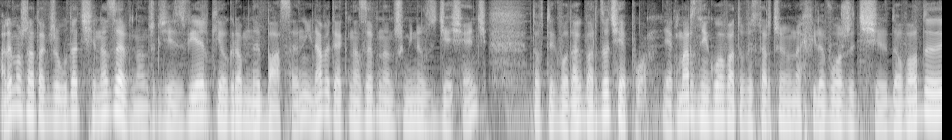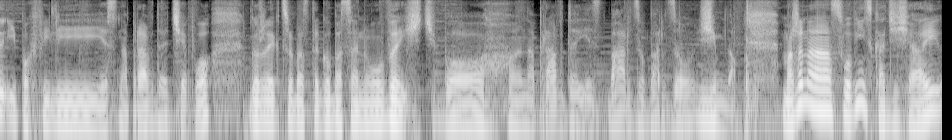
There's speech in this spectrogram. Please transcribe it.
ale można także udać się na zewnątrz, gdzie jest wielki, ogromny basen i nawet jak na zewnątrz minus 10, to w tych wodach bardzo ciepło. Jak marznie głowa, to wystarczy ją na chwilę włożyć do wody i po chwili jest naprawdę ciepło. Gorzej jak trzeba z tego basenu wyjść, bo naprawdę jest bardzo, bardzo zimno. Marzena Słowińska dzisiaj,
